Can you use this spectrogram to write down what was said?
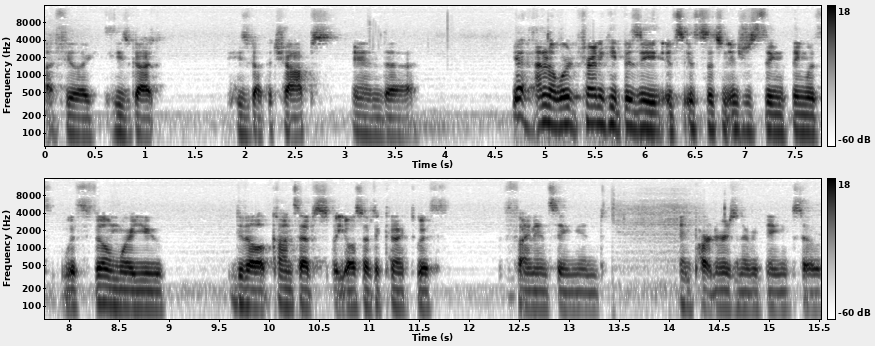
I feel like he's got he's got the chops, and uh, yeah, I don't know. We're trying to keep busy. It's it's such an interesting thing with with film where you develop concepts, but you also have to connect with financing and and partners and everything. So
